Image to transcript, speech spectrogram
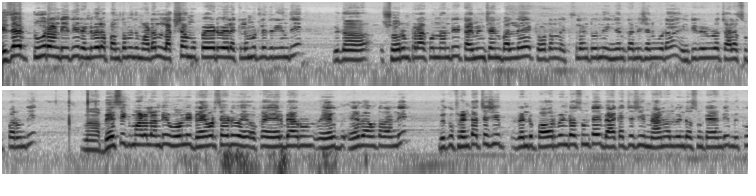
డిజైర్ టూర్ అండి ఇది. రెండు వేల పంతొమ్మిది మోడల్ లక్ష ముప్పై ఏడు వేల కిలోమీటర్లు తిరిగింది. విత్ షోరూమ్ ట్రాక్ ఉందండి. టైమింగ్ చైన్ బల్లే. టోటల్ ఎక్సలెంట్ ఉంది. ఇంజన్ కండిషన్ కూడా ఇంటీరియర్ కూడా చాలా సూపర్ ఉంది. బేసిక్ మోడల్ అండి. ఓన్లీ డ్రైవర్ సైడ్ ఒక ఎయిర్ బ్యాగ్ ఎయిర్ బ్యాగ్ ఉంటుందండి. మీకు ఫ్రంట్ వచ్చేసి రెండు పవర్ విండోస్ ఉంటాయి. బ్యాక్ వచ్చేసి మాన్యువల్ విండోస్ ఉంటాయండి. మీకు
